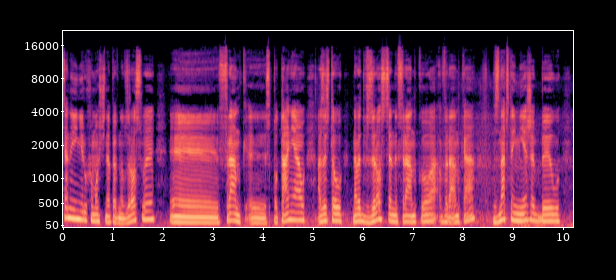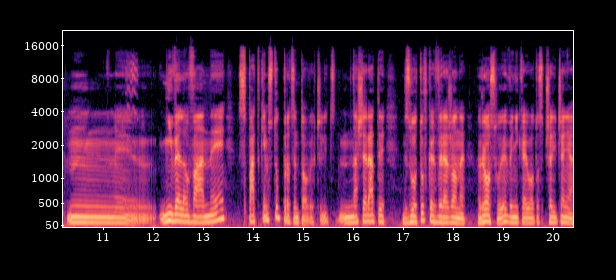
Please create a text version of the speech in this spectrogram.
ceny jej nieruchomości na pewno wzrosły, yy, frank yy, spotaniał, a zresztą nawet wzrost ceny franku, franka w znacznej mierze był e, niwelowany spadkiem stóp procentowych, czyli nasze raty w złotówkach wyrażone rosły, wynikało to z przeliczenia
